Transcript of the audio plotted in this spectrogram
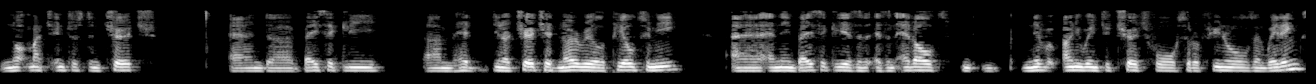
not much interest in church, and uh, basically had, you know, church had no real appeal to me. Uh, and then basically as, a, as an adult, never only went to church for sort of funerals and weddings.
